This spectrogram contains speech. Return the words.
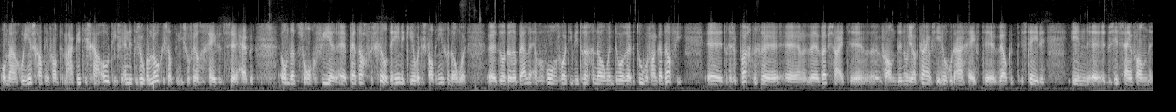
om daar een goede inschatting van te maken. Het is chaotisch en het is ook wel logisch dat we niet zoveel gegevens eh, hebben. Omdat het zo ongeveer eh, per dag verschilt. De ene keer wordt de stad ingenomen eh, door de rebellen... en vervolgens wordt die weer teruggenomen door de troepen van Gaddafi. Er is een prachtige website van de New York Times die heel goed aangeeft welke steden in eh, het bezit zijn van eh,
